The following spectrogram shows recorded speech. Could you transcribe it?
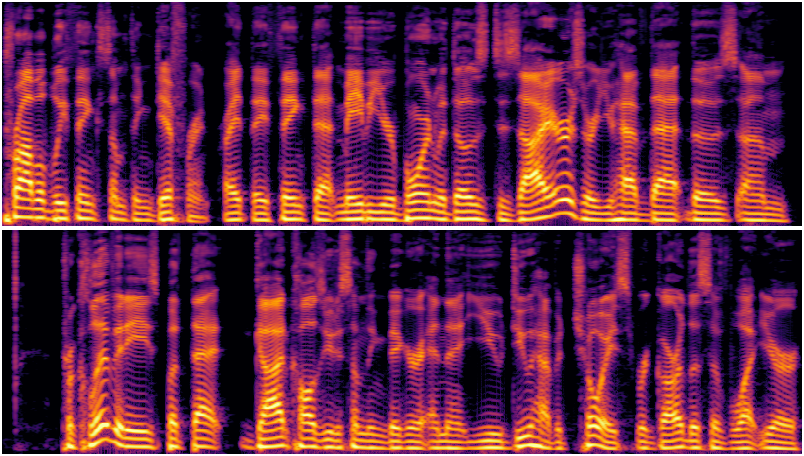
probably think something different, right? They think that maybe you're born with those desires or you have that those um proclivities, but that God calls you to something bigger and that you do have a choice regardless of what your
